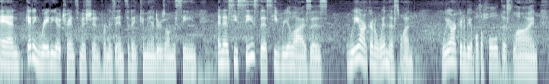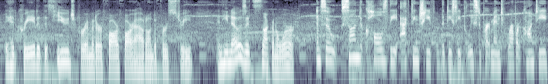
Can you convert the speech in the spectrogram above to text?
and getting radio transmission from his incident commanders on the scene. And as he sees this, he realizes we aren't going to win this one. We aren't going to be able to hold this line. They had created this huge perimeter far, far out onto First Street, and he knows it's not going to work. And so Sund calls the acting chief of the DC Police Department, Robert Contee,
